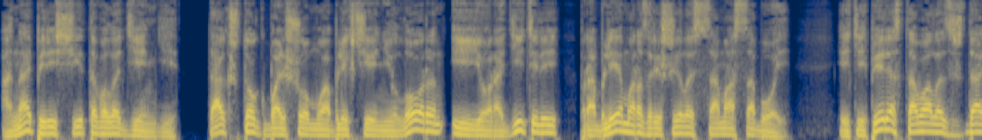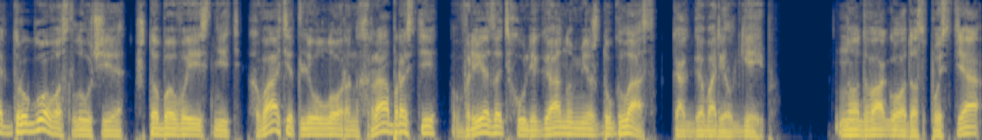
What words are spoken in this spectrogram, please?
Она пересчитывала деньги. Так что, к большому облегчению Лорен и ее родителей, проблема разрешилась сама собой. И теперь оставалось ждать другого случая, чтобы выяснить, хватит ли у Лорен храбрости врезать хулигану между глаз, как говорил Гейб. Но два года спустя,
